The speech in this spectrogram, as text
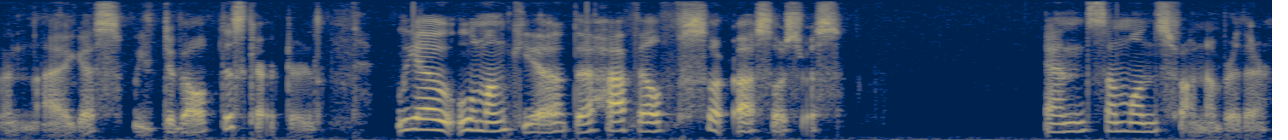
and I guess we developed this character, Leo Ulmunkia, the half-elf sor- uh, sorceress, and someone's phone number there.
